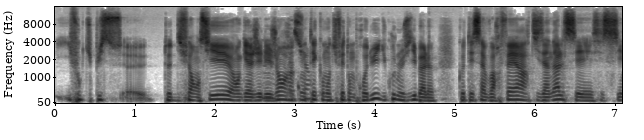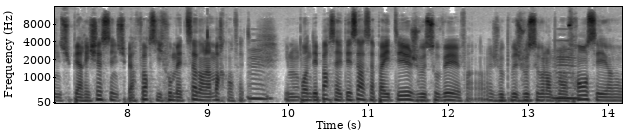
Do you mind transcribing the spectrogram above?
il faut que tu puisses euh, te différencier, engager les Mhm, gens, raconter comment tu fais ton produit. Du coup, je me suis dit, bah, le côté savoir-faire artisanal, c'est une super richesse, c'est une super force. Il faut mettre ça dans la marque, en fait. Mm. Et mon point de départ, ça a été ça. Ça n'a pas été, je veux sauver, enfin, je veux, je veux sauver l'emploi en Mhm. France et, euh,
